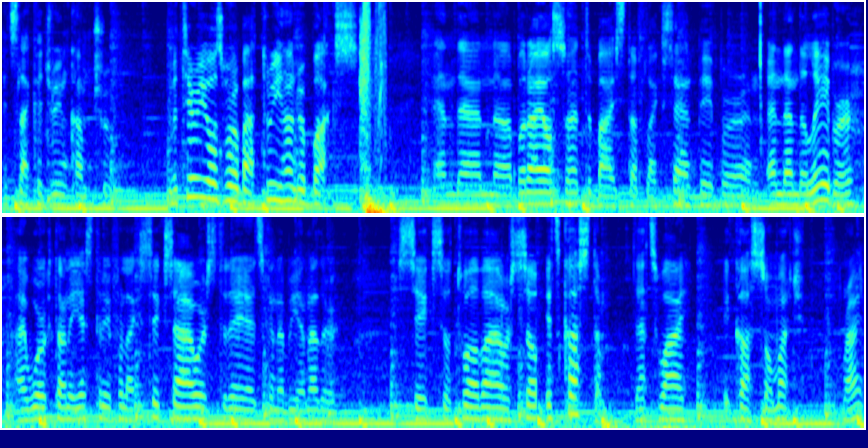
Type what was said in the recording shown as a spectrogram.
It's like a dream come true. Materials were about 300 bucks. And then, uh, but I also had to buy stuff like sandpaper and, and then the labor. I worked on it yesterday for like six hours. Today it's gonna be another six, or 12 hours. So it's custom. That's why it costs so much, right?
